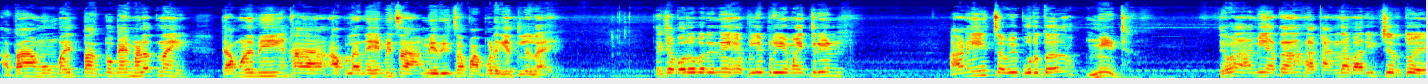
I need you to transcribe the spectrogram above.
आता मुंबईत तर तो काही मिळत नाही. त्यामुळे मी हा आपला नेहमीचा मिरीचा पापड घेतलेला आहे. त्याच्या बरोबरीने हे आपली प्रिय मैत्रीण आणि चवीपुरतं मीठ. तेव्हा आम्ही आता हा कांदा बारीक चिरतोय.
